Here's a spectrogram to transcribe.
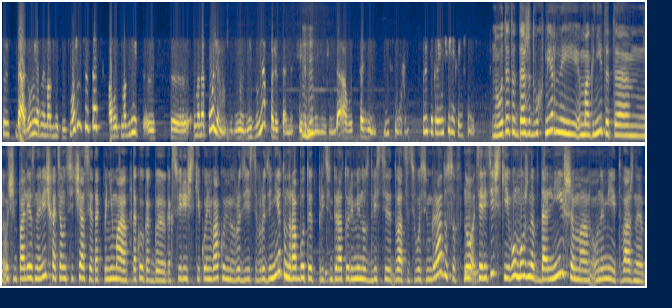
То есть, да, двумерный магнит мы сможем создать, а вот магнит э, с э, монополем, ну, не двумя полюсами, северным mm-hmm. и южным, да, а вот с одним не сможем. То есть ограничения, конечно, есть. Ну вот этот даже двухмерный магнит, это очень полезная вещь, хотя он сейчас, я так понимаю, такой как бы, как сферический конь в вакууме, вроде есть, вроде нет, он работает при температуре минус 228 градусов, но теоретически его можно в дальнейшем, а, он имеет важное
